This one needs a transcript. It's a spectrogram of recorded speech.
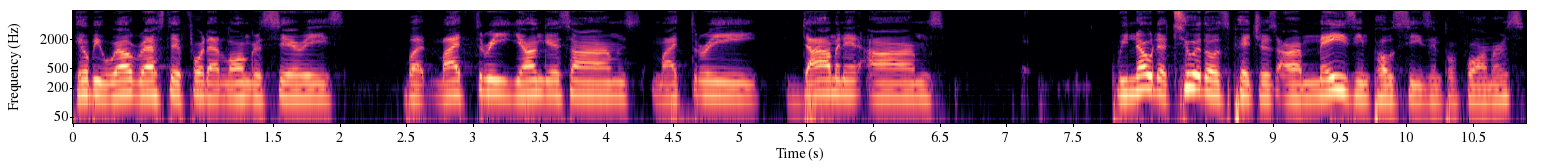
He'll be well rested for that longer series. But my three youngest arms, my three dominant arms, we know that two of those pitchers are amazing postseason performers.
